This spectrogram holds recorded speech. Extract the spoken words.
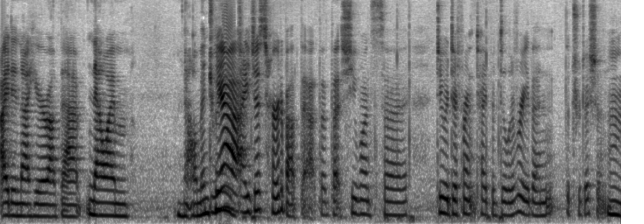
I did not hear about that. Now I'm, now I'm intrigued. yeah, I just heard about that. That that she wants to do a different type of delivery than the tradition. Hmm.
